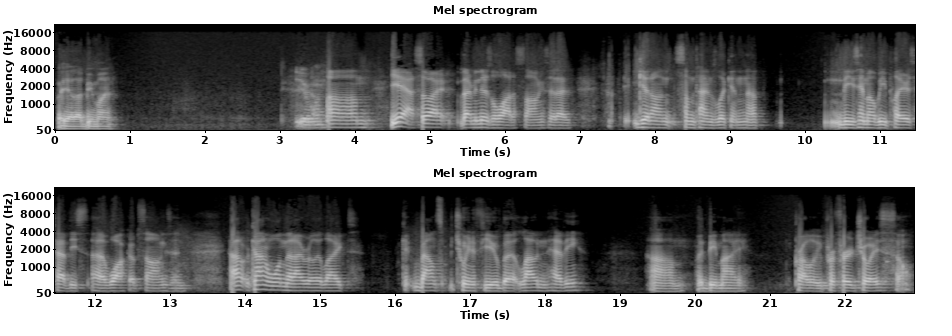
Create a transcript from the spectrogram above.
But yeah, that'd be mine. You? Um, yeah, so I, I mean, there's a lot of songs that I get on sometimes looking up. These MLB players have these uh, walk-up songs, and kind of one that I really liked, bounce between a few, but "Loud and Heavy" um, would be my probably preferred choice. So,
